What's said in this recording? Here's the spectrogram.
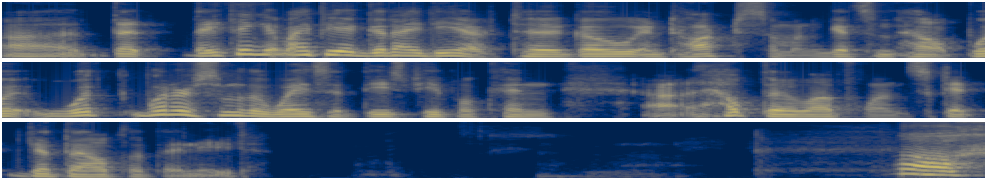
uh, that they think it might be a good idea to go and talk to someone, get some help. What what what are some of the ways that these people can uh, help their loved ones get get the help that they need? Oh,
